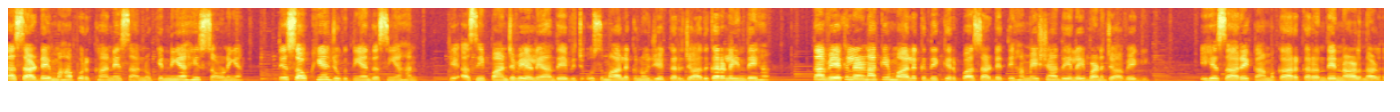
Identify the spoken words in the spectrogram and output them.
ਤਾਂ ਸਾਡੇ ਮਹਾਪੁਰਖਾਂ ਨੇ ਸਾਨੂੰ ਕਿੰਨੀਆਂ ਹੀ ਸੋਹਣੀਆਂ ਤੇ ਸੌਖੀਆਂ ਜੁਗਤੀਆਂ ਦਸੀਆਂ ਹਨ ਕਿ ਅਸੀਂ ਪੰਜ ਵੇਲਿਆਂ ਦੇ ਵਿੱਚ ਉਸ ਮਾਲਕ ਨੂੰ ਜੇਕਰ ਯਾਦ ਕਰ ਲੈਂਦੇ ਹਾਂ, ਤਾਂ ਵੇਖ ਲੈਣਾ ਕਿ ਮਾਲਕ ਦੀ ਕਿਰਪਾ ਸਾਡੇ ਤੇ ਹਮੇਸ਼ਾ ਦੇ ਲਈ ਬਣ ਜਾਵੇਗੀ। ਇਹ ਸਾਰੇ ਕੰਮਕਾਰ ਕਰਨ ਦੇ ਨਾਲ-ਨਾਲ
